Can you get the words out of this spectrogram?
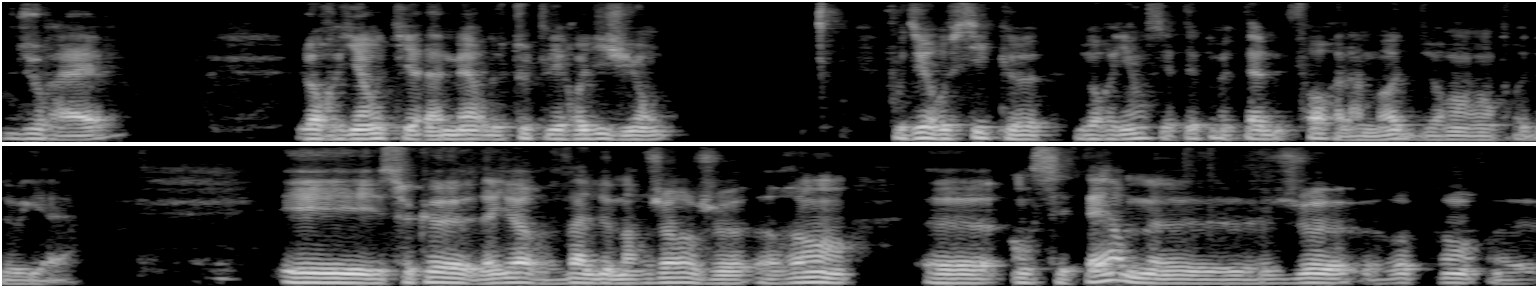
du rêve, l'Orient qui est la mère de toutes les religions. Il faut dire aussi que l'Orient, c'était un thème fort à la mode durant l'entre-deux-guerres. Et ce que d'ailleurs Valdemar-Georges rend euh, en ces termes, euh, je reprends euh,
